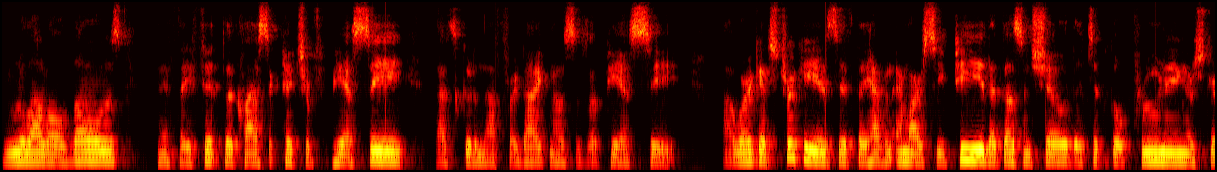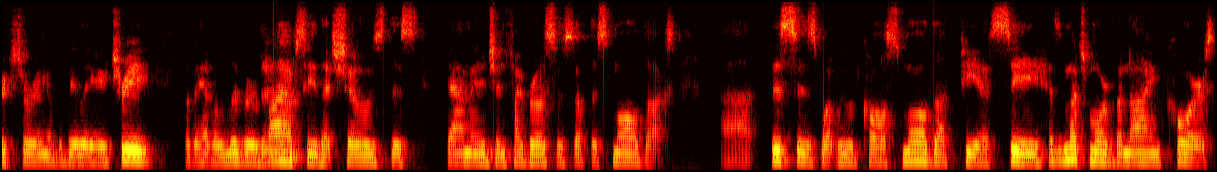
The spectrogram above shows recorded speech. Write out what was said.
Rule out all those and if they fit the classic picture for PSC, that's good enough for a diagnosis of PSC. Uh, where it gets tricky is if they have an MRCP that doesn't show the typical pruning or stricturing of the biliary tree, but they have a liver biopsy that shows this damage and fibrosis of the small ducts. Uh, this is what we would call small duct PSC. has a much more benign course,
